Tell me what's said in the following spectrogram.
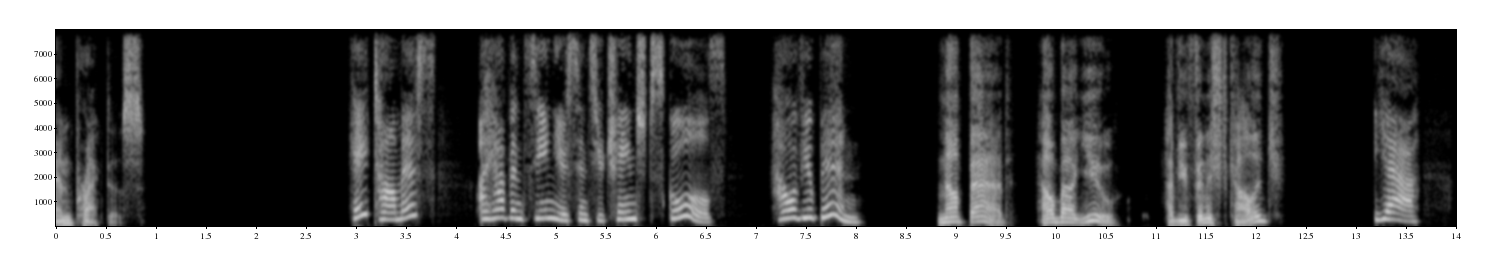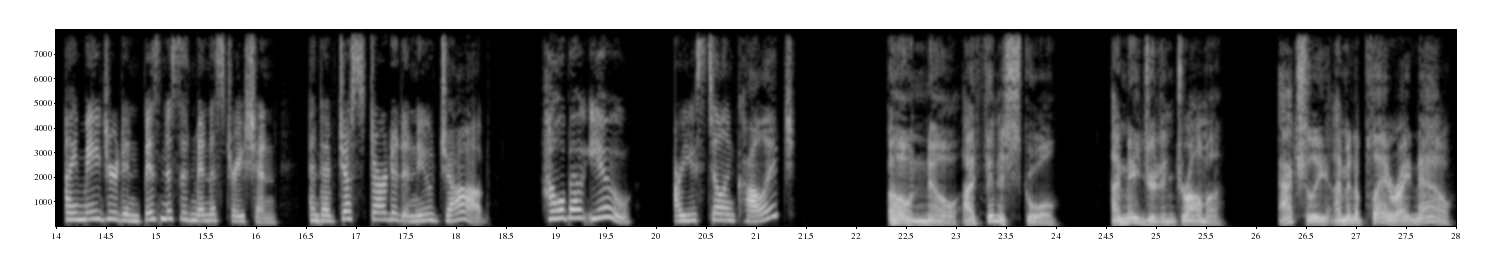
and practice. Hey, Thomas. I haven't seen you since you changed schools. How have you been? Not bad. How about you? Have you finished college? Yeah, I majored in business administration and I've just started a new job. How about you? Are you still in college? Oh no, I finished school. I majored in drama. Actually, I'm in a play right now.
